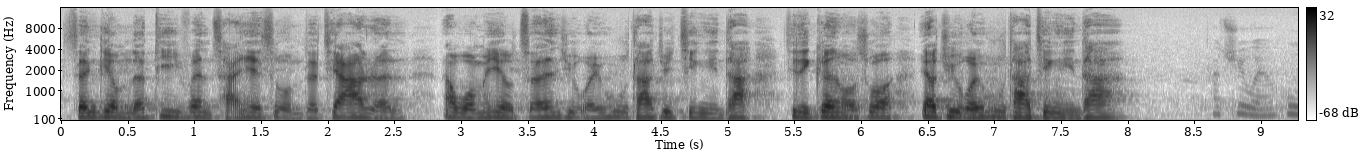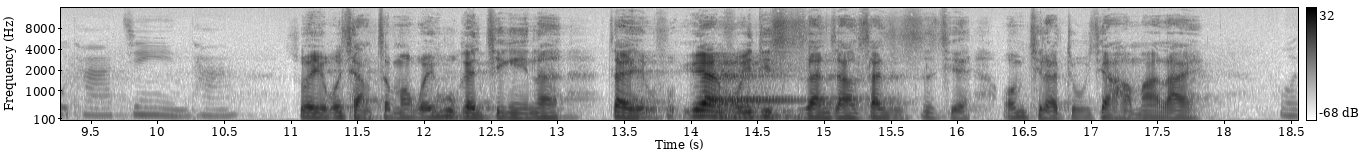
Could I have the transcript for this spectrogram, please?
神给我们的第一份产业是我们的家人，那我们有责任去维护它，去经营它。请你跟我说，要去维护它，经营它。要去维护它，经营它。所以我想，怎么维护跟经营呢？在约翰福音第十三章三十四节，我们一起来读一下好吗？来。我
